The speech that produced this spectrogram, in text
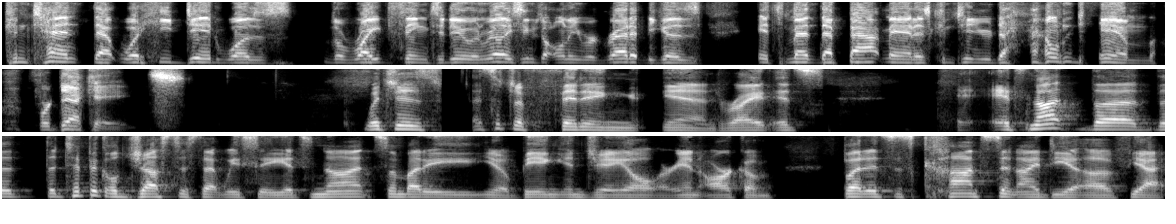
content that what he did was the right thing to do and really seems to only regret it because it's meant that Batman has continued to hound him for decades. which is such a fitting end, right? It's it's not the the the typical justice that we see. It's not somebody you know being in jail or in Arkham, but it's this constant idea of yeah,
